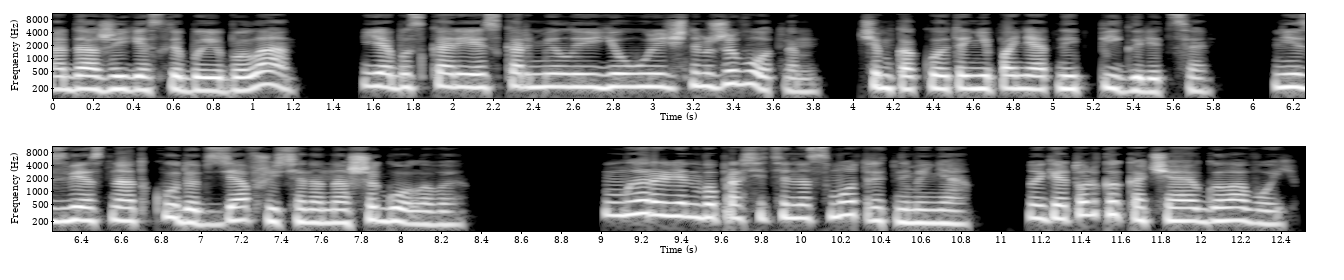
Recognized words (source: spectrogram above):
А даже если бы и была, я бы скорее скормила ее уличным животным, чем какой-то непонятной пигалице, неизвестно откуда взявшейся на наши головы. Мэрилин вопросительно смотрит на меня, но я только качаю головой.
